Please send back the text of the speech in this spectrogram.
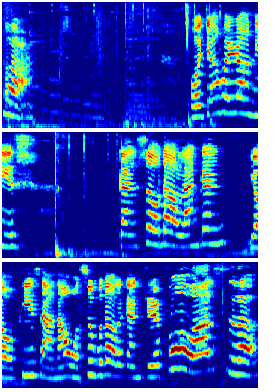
哇！我将会让你感受到栏杆有披萨，然后我吃不到的感觉。不，我要死了！啊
